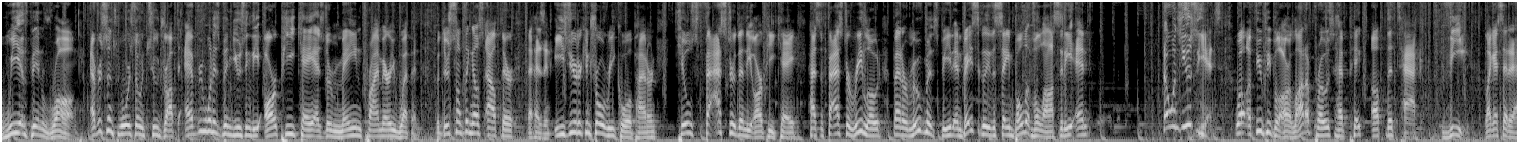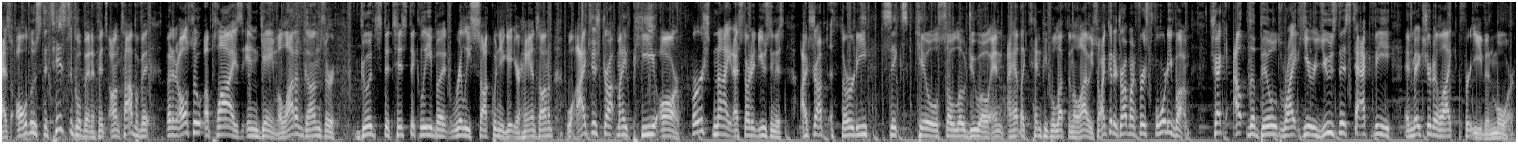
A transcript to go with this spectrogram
We have been wrong. Ever since Warzone 2 dropped, everyone has been using the RPK as their main primary weapon. But there's something else out there that has an easier to control recoil pattern, kills faster than the RPK, has a faster reload, better movement speed, and basically the same bullet velocity, and no one's using it. Well, a few people are. A lot of pros have picked up the TAC V. Like I said, it has all those statistical benefits on top of it, but it also applies in game. A lot of guns are good statistically, but really suck when you get your hands on them. Well, I just dropped my PR. First night I started using this, I dropped 36 kills solo duo, and I had like 10 people left in the lobby. So I could have dropped my first 40 bomb. Check out the build right here. Use this TAQ-V and make sure to like for even more.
